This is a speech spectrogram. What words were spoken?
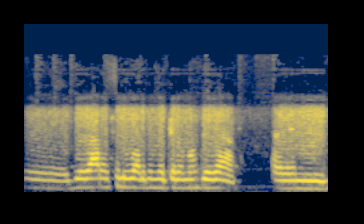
eh, llegar a ese lugar donde queremos llegar. Em,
